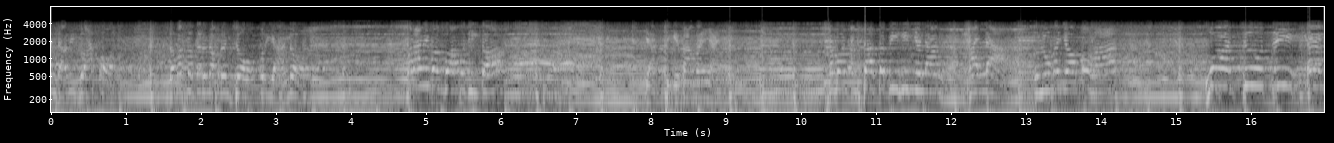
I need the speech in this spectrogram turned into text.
Ang daming gwapo. Dapat magkaroon ako ng joke koreano. Sasabihin nyo lang, hala. Tulungan nyo ako, ha? One, two, three, and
